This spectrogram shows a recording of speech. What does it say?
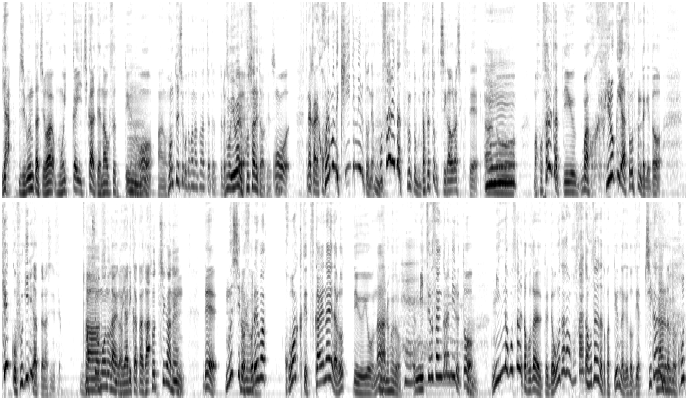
いや自分たちはもう一回一から出直すっていうのを、あの本当に仕事がなくなっちゃったらしくて。もういわゆる干されたわけですね。なんかねこれもね聞いてみるとね、うん。干されたっつうのとまたちょっと違うらしくてあのまあ干されたっていうまあ広く言えばそうなんだけど結構不義理だったらしいんですよ。爆笑問題のやり方が。そっちがね。うん。でむしろそれは怖くて使えないだろっていうようななるほど。へー。光代さんから見ると、うんみんな干された干されたってで太田さん干された干されたとかって言うんだけどいや違うんだと。こっ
